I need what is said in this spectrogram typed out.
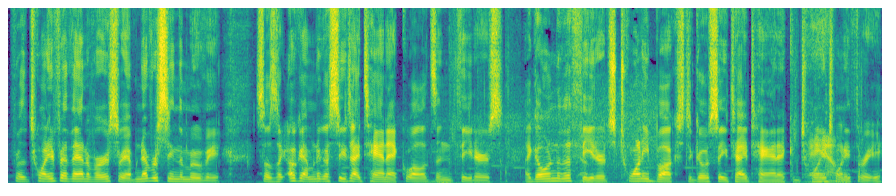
for the 25th anniversary. I've never seen the movie, so I was like, okay, I'm gonna go see Titanic while it's in theaters. I go into the theater. It's 20 bucks to go see Titanic in 2023.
